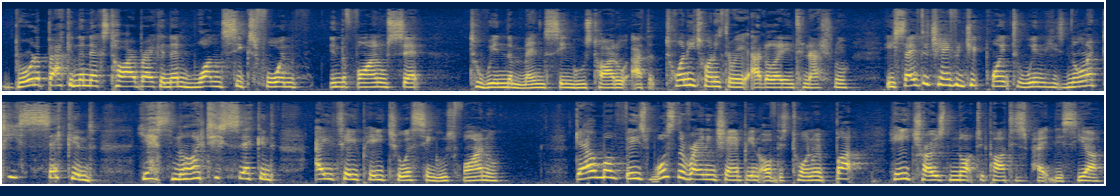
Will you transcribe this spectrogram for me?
brought it back in the next tiebreak and then won 6 4 in, in the final set to win the men's singles title at the 2023 Adelaide International. He saved a championship point to win his 92nd, yes, 92nd ATP Tour singles final. Gael Monfils was the reigning champion of this tournament, but he chose not to participate this year.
